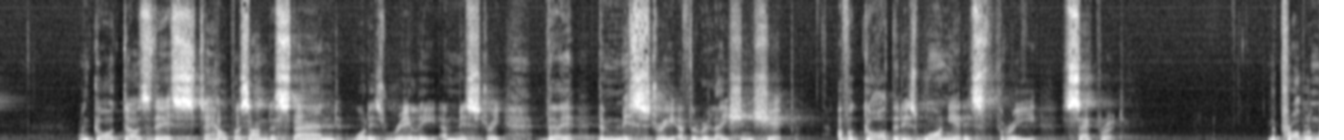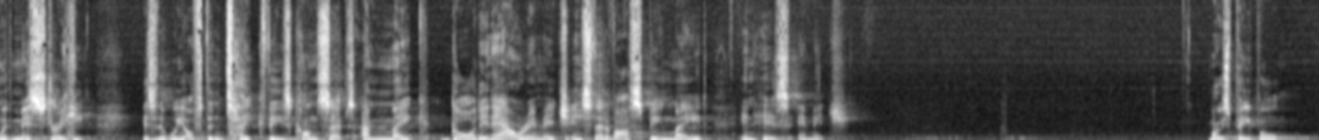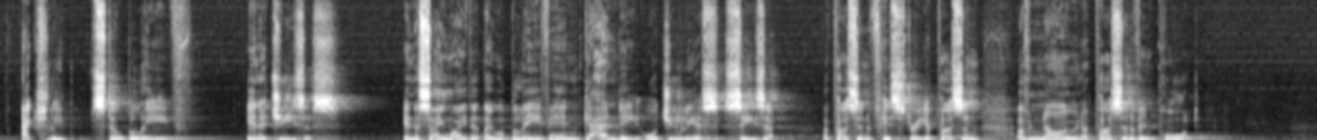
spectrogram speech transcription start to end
And God does this to help us understand what is really a mystery the, the mystery of the relationship of a God that is one yet is three separate. The problem with mystery is that we often take these concepts and make God in our image instead of us being made in his image. Most people actually still believe in a Jesus in the same way that they will believe in Gandhi or Julius Caesar a person of history, a person of known, a person of import.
